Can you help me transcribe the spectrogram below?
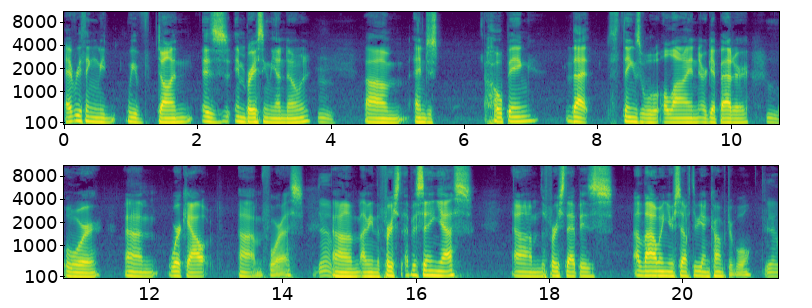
Everything we we've done is embracing the unknown. mm, um, and just hoping that things will align or get better Mm. or um, work out um, for us. yeah, Um, I mean, the first step is saying yes. Um, the first step is allowing yourself to be uncomfortable. yeah,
